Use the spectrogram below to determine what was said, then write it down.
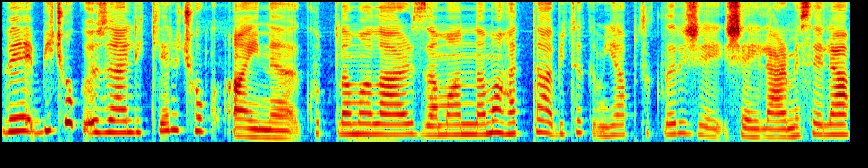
ve birçok özellikleri çok aynı. Kutlamalar, zamanlama hatta bir takım yaptıkları şey, şeyler. Mesela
